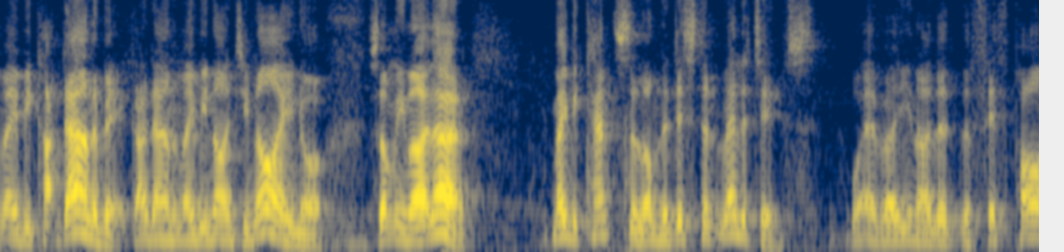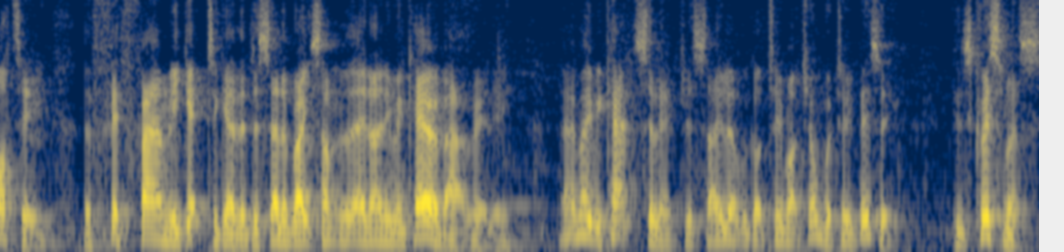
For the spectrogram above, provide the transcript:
Maybe cut down a bit, go down to maybe 99 or something like that. Maybe cancel on the distant relatives whatever, you know, the, the fifth party, the fifth family get together to celebrate something that they don't even care about, really. Maybe cancel it. Just say, look, we've got too much on, we're too busy. Because it's Christmas.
